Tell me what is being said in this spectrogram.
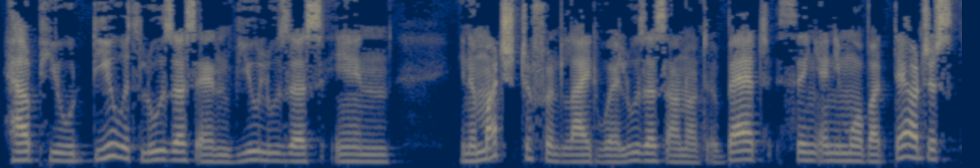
help you deal with losers and view losers in in a much different light where losers are not a bad thing anymore, but they are just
